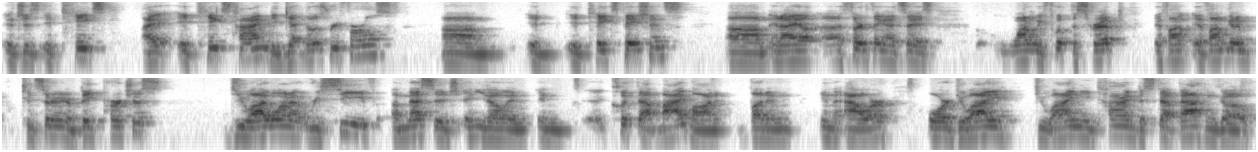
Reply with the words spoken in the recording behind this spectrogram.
it just it takes I it takes time to get those referrals. Um, it it takes patience, um, and I a third thing I'd say is why don't we flip the script? If I'm if I'm going to considering a big purchase, do I want to receive a message and you know and and click that buy button button in the hour, or do I do I need time to step back and go,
